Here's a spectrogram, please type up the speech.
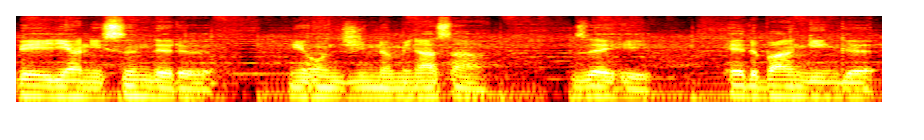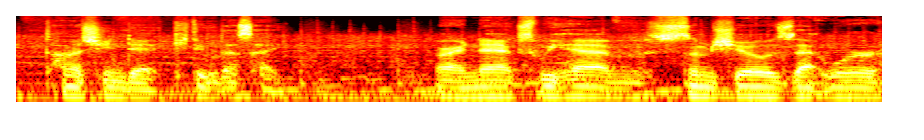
ベイリアに住んでる日本人の皆さん、ぜひヘッドバンギング楽しんできてください。Alright, next we have some shows that were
